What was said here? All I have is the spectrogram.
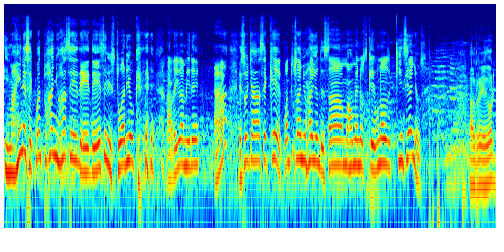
Imagínese cuántos años hace de, de ese vestuario que arriba, mire, ¿ah? Eso ya hace qué, ¿cuántos años hay donde está más o menos que unos 15 años? Alrededor,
